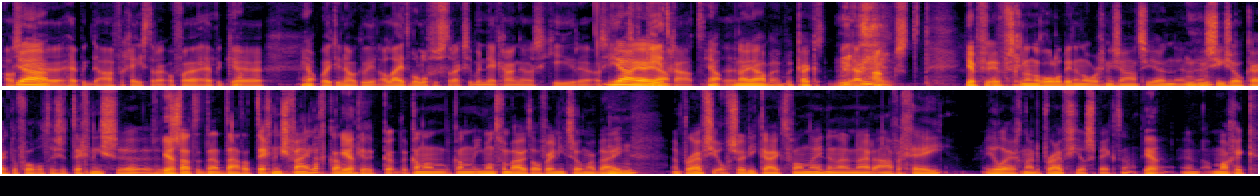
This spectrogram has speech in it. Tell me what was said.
als Ja. ik, eh, heb ik de AVG straks, of eh, heb ik, Ja. Ja. hoe heet hij nou ook weer? Aleid Wolf straks in mijn nek hangen als ik hier, als hier Ja, wat ja, verkeerd ja. gaat. Ja, nou ja, kijk, meer uit angst. je hebt verschillende rollen binnen een organisatie. hè. En, en Mhm. CISO kijkt bijvoorbeeld, is het technisch, Ja. staat de da- data technisch veilig? Kan, ik, kan, kan, een, kan iemand van buitenaf er niet zomaar bij? Mhm. Een privacy officer die kijkt van nee, naar, naar de AVG, heel erg naar de privacy aspecten. Ja. En mag ik,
